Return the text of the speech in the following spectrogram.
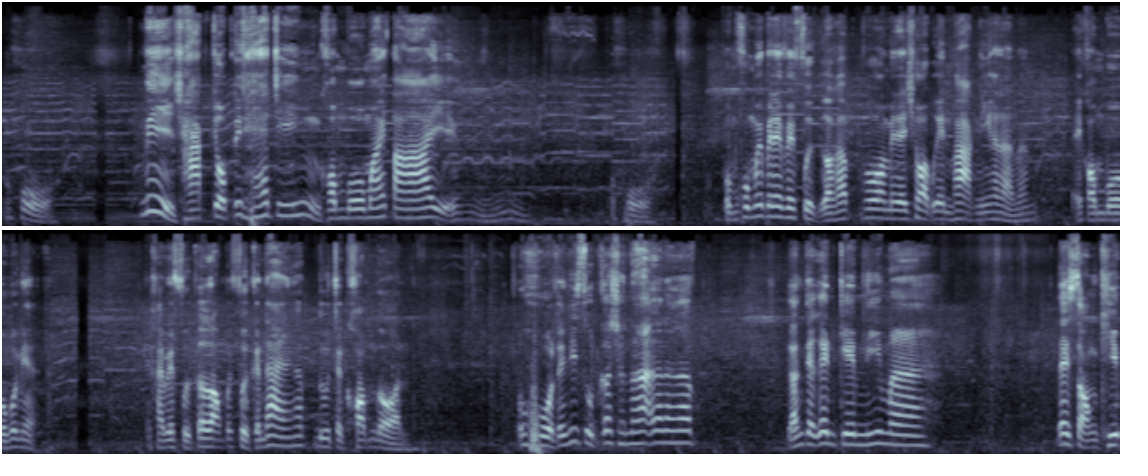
โอ้โห นี่ฉากจบที่แท้จริง คอมโบไม้ตายโอ้โหผมคงไม่ไปได้ไปฝึกหรอกครับ เพราะว่าไม่ได้ชอบเล่นภาคนี้ขนาดนั้น ไอคอมโบพวกเนี้ยใครไปฝึกก็ลองไปฝึกกันได้นะครับ ดูจากคอมก่อน โอ้โหในที่สุดก็ชนะแล้วนะครับ หลังจากเล่นเกมนี้มา ได้สองคลิป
